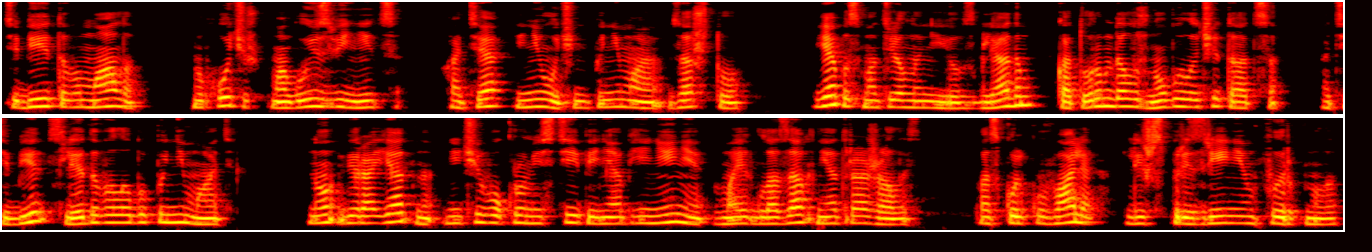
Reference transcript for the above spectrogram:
Тебе этого мало? Ну хочешь, могу извиниться хотя и не очень понимаю, за что. Я посмотрел на нее взглядом, в котором должно было читаться, а тебе следовало бы понимать. Но, вероятно, ничего, кроме степени опьянения, в моих глазах не отражалось, поскольку Валя лишь с презрением фыркнула.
